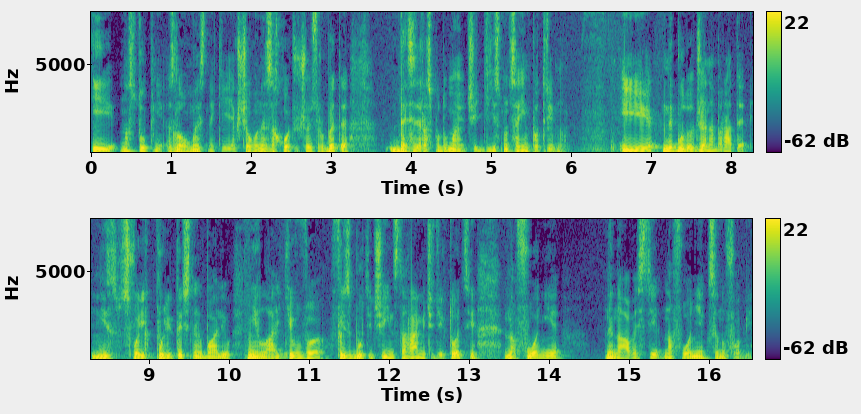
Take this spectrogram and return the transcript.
І наступні зловмисники, якщо вони захочуть щось зробити, 10 разів подумають, чи дійсно це їм потрібно. І не буду вже набирати ні своїх політичних балів, ні лайків в Фейсбуці чи Інстаграмі чи Тіктоці на фоні ненависті, на фоні ксенофобії.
